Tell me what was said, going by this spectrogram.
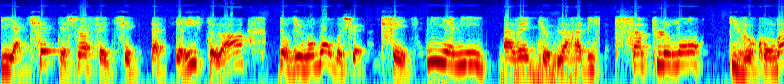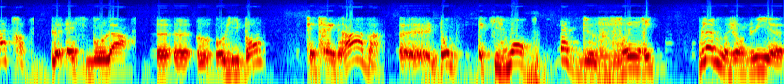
qui accepte, n'est-ce pas, cette, cette là à partir du moment où M. fait Miami avec l'Arabie simplement qu'il veut combattre le Hezbollah au Liban, c'est très grave. donc, effectivement, il y a de véritables problèmes aujourd'hui euh,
